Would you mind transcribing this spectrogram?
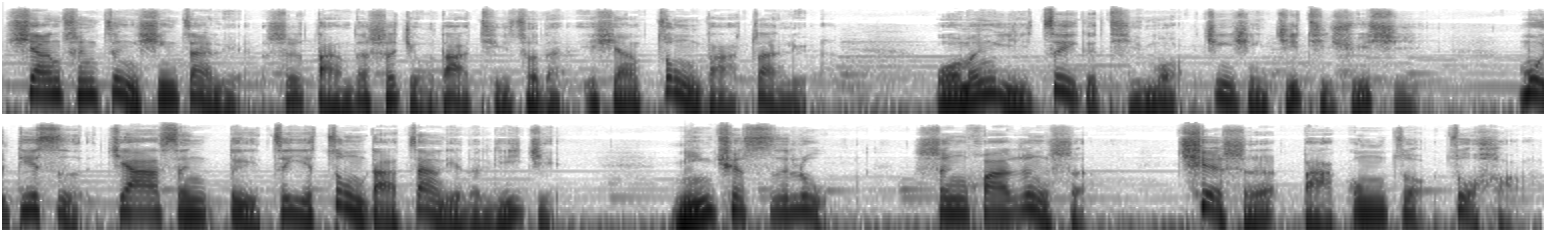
乡村振兴战略是党的十九大提出的一项重大战略。我们以这个题目进行集体学习，目的是加深对这一重大战略的理解，明确思路，深化认识，切实把工作做好。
